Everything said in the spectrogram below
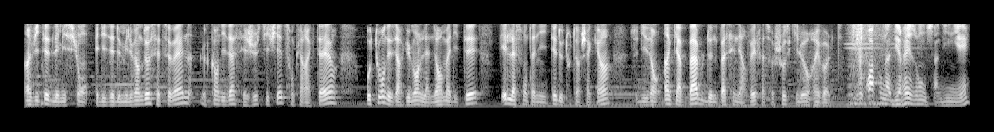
Invité de l'émission Élysée 2022 cette semaine, le candidat s'est justifié de son caractère autour des arguments de la normalité et de la spontanéité de tout un chacun, se disant incapable de ne pas s'énerver face aux choses qui le révoltent. Je crois qu'on a des raisons de s'indigner,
